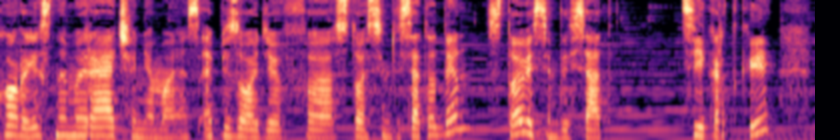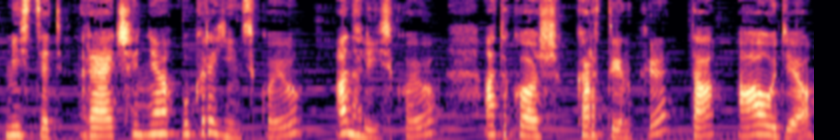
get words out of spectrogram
корисними реченнями з епізодів 171-180. Ці картки містять речення українською, англійською, а також картинки та аудіо.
